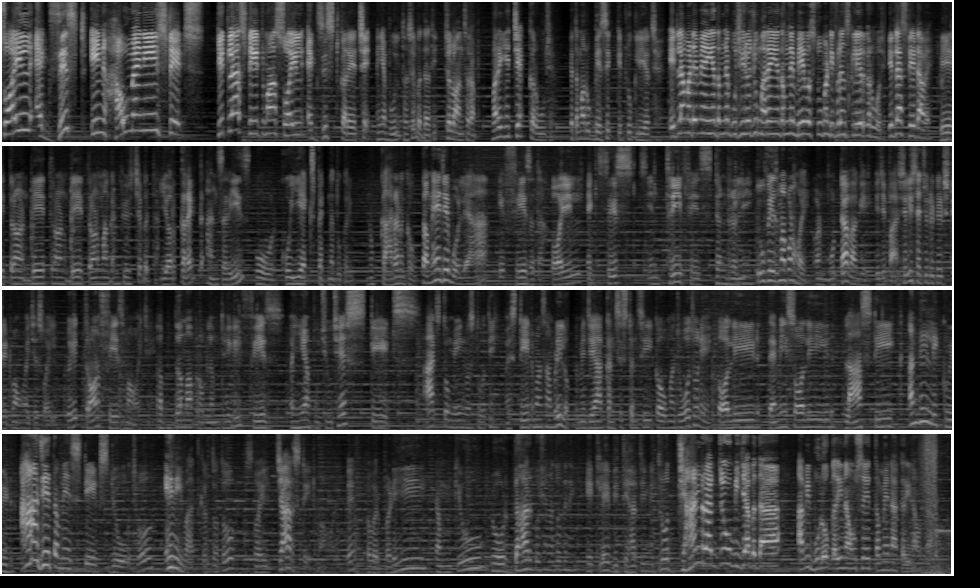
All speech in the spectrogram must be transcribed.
Soil exist in how many states કેટલા સ્ટેટમાં soil exist કરે છે? અહીંયા ભૂલ થશે બધાથી. ચલો આન્સર આપો. મારે અહીંયા ચેક કરવું છે. કે તમારું બેસિક કેટલું ક્લિયર છે? એટલા માટે મેં અહીંયા તમને પૂછી રહ્યો છું, મારે અહીંયા તમને બે વસ્તુમાં ડિફરન્સ ક્લિયર કરવો છે. કેટલા સ્ટેટ આવે? બે, ત્રણ બે ત્રણ બે ત્રણમાં કન્ફ્યુઝ છે બધા. Your correct answer is four કોઈ એક્સપેક્ટ નતું કર્યું. એનું કારણ કહું. તમે જે બોલ્યા એ ફેઝ હતા. Oil exist in three phase generally two ફેઝમાં પણ હોય. પણ મોટા ભાગે એ જે પાર્શિયલી સેચ્યુરેટેડ સ્ટેટમાં હોય છે સોઇલ તો એ ત્રણ ફેઝમાં હોય છે. શબ્દમાં પ્રોબ્લેમ થઈ ગઈ. ફેઝ અહીંયા પૂછ્યું છે સ્ટેટ્સ આ જ તો મેઇન વસ્તુ હતી. હવે સ્ટેટમાં સાંભળી લો. તમે જે આ કન્સિસ્ટન્સી કહુમાં જુઓ છો ને સોલિડ સેમી સોલિડ પ્લાસ્ટિક અને લિક્વિડ આ જે તમે સ્ટેટ્સ જુઓ છો, એની વાત કરતો તો સોઇલ ચાર સ્ટેટમાં હોય ખબર પડી? ચમક્યું જોરદાર ક્વેશ્ચન હતો કે નહીં? એટલે વિદ્યાર્થી મિત્રો, ધ્યાન રાખજો બીજા બધા. આવી ભૂલો કરીને આવશે, તમે ના કરીને આવતા.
